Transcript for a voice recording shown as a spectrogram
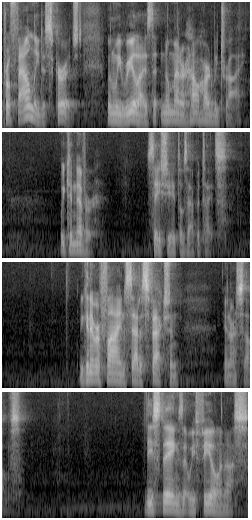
profoundly discouraged when we realize that no matter how hard we try, we can never satiate those appetites. We can never find satisfaction in ourselves. These things that we feel in us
